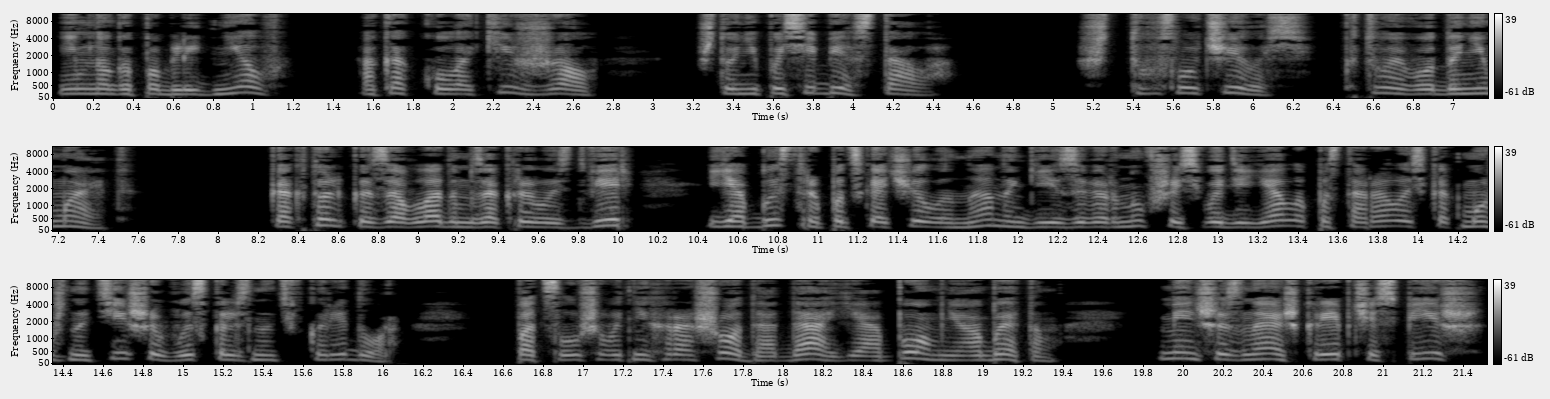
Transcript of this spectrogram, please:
Немного побледнел, а как кулаки сжал, что не по себе стало. Что случилось? Кто его донимает? Как только за Владом закрылась дверь, я быстро подскочила на ноги и, завернувшись в одеяло, постаралась как можно тише выскользнуть в коридор. Подслушивать нехорошо, да-да, я помню об этом. Меньше знаешь, крепче спишь,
